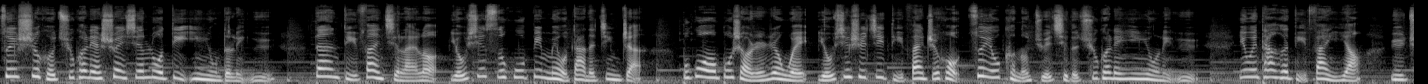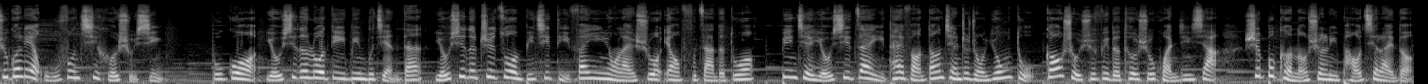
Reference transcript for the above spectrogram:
最适合区块链率先落地应用的领域，但 DeFi 起来了，游戏似乎并没有大的进展。不过不少人认为游戏是继 DeFi 之后最有可能崛起的区块链应用领域，因为它和 DeFi 一样，与区块链无缝契合属性。不过，游戏的落地并不简单。游戏的制作比起 DeFi 应用来说要复杂得多，并且游戏在以太坊当前这种拥堵、高手续费的特殊环境下是不可能顺利跑起来的。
